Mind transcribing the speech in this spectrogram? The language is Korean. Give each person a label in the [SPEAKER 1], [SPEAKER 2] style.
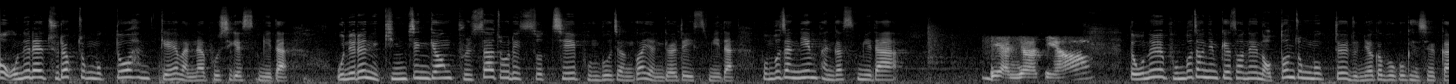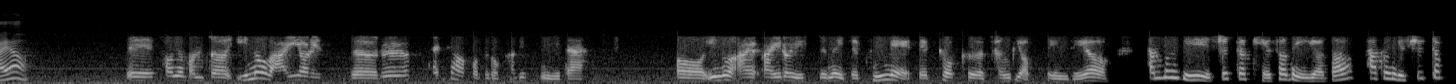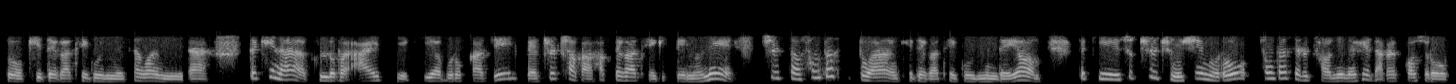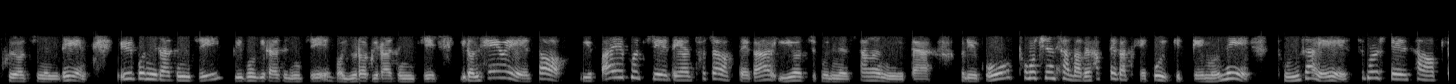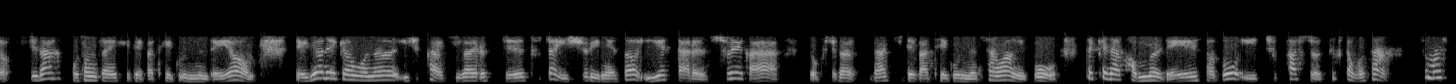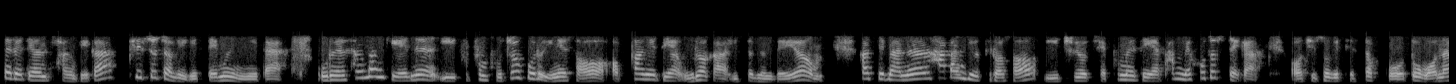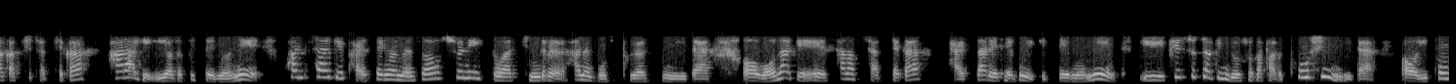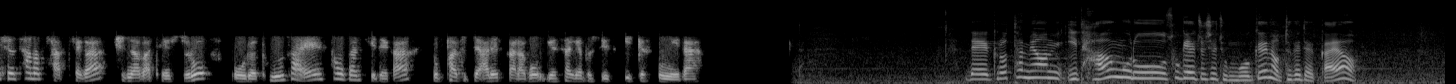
[SPEAKER 1] 오늘의 주력 종목도 함께 만나보시겠습니다. 오늘은 김진경 불사조 리소치 본부장과 연결돼 있습니다. 본부장님 반갑습니다.
[SPEAKER 2] 네, 안녕하세요.
[SPEAKER 1] 네, 오늘 본부장님께서는 어떤 종목들 눈여겨보고 계실까요?
[SPEAKER 2] 네, 저는 먼저 이노와이어리스를 살펴보도록 하겠습니다. 어, 이노와이어리스는 이제 국내 네트워크 장비 업체인데요. 3분기 실적 개선에 이어서 4분기 실적도 기대가 되고 있는 상황입니다. 특히나 글로벌 IT 기업으로까지 매출처가 확대가 되기 때문에 실적 성장세 또한 기대가 되고 있는데요. 특히 수출 중심으로 성장세를 견인을 해 나갈 것으로 보여지는데 일본이라든지 미국이라든지 뭐 유럽이라든지 이런 해외에서 이 5G에 대한 투자 확대가 이어지고 있는 상황입니다. 그리고 통신 산업의 확대가 되고 있기 때문에 동사의 small cell 사업 역시나 고성장의 기대가 되고 있는데요. 내년의 경우는 28기가헤르츠 투자 이슈로 인해서 이에 따른 수혜가 역시나 기대가 되고 있는 상황이고 특히나 건물 내에서도 이 주파수 특성상 small cell에 대한 장비가 필수적이기 때문입니다. 올해 상반기에는 이 부품 부족으로 인해서 업황에 대한 우려가 있었는데요. 하지만은 하반기 들어서 이 주요 제품에 대한 판매 호조세가 어, 지속이 됐었고 또 원화 가치 자체가 하락이 이어졌기 때문에 환차익이 발생하면서 순이익 또한 증가를 하는 모습 보였습니다. 어, 워낙에 산업 자체가 발달이 되고 있기 때문에 이 필수적인 요소가 바로 통신입니다. 어, 이 통신 산업 자체가 진화가 될수록 오히려 동사의 성장 기대가 높아지지 않을까라고 예상해 볼 수 있겠습니다.
[SPEAKER 1] 네, 그렇다면 이 다음으로 소개해 주실 종목은 어떻게 될까요?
